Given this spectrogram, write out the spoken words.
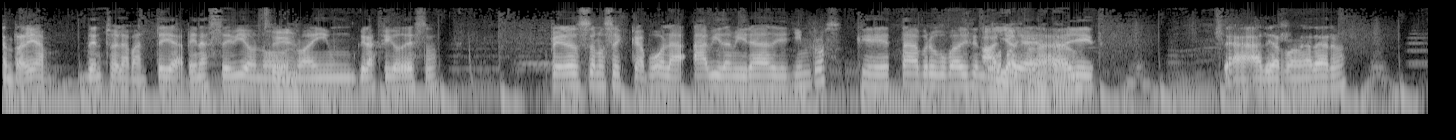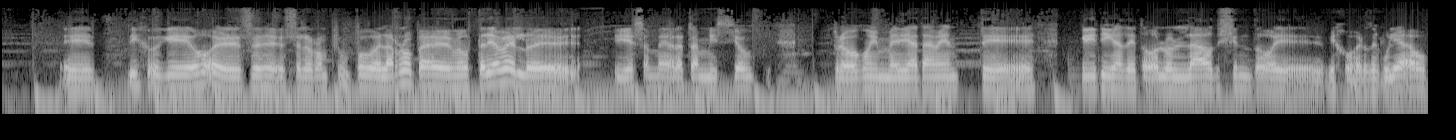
en realidad, dentro de la pantalla apenas se vio, no, no hay un gráfico de eso. Pero eso no se escapó la ávida mirada de Jim Ross, que estaba preocupado diciendo, alias Ronataro. Eh, dijo que oh, eh, se, le rompió un poco de la ropa, eh, me gustaría verlo. y eso en medio de la transmisión provocó inmediatamente críticas de todos los lados diciendo viejo verde culiado,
